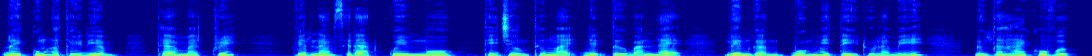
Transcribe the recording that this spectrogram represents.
Đây cũng là thời điểm, theo Metric, Việt Nam sẽ đạt quy mô thị trường thương mại điện tử bán lẻ lên gần 40 tỷ đô la Mỹ, đứng thứ hai khu vực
